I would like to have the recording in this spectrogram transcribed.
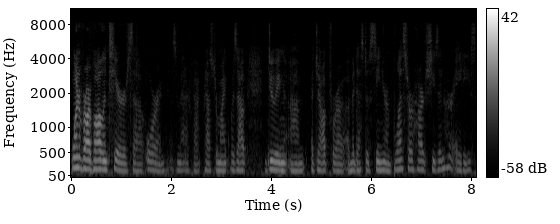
One of our volunteers, uh, Orrin, as a matter of fact, Pastor Mike, was out doing um, a job for a, a Modesto senior, and bless her heart, she's in her 80s.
